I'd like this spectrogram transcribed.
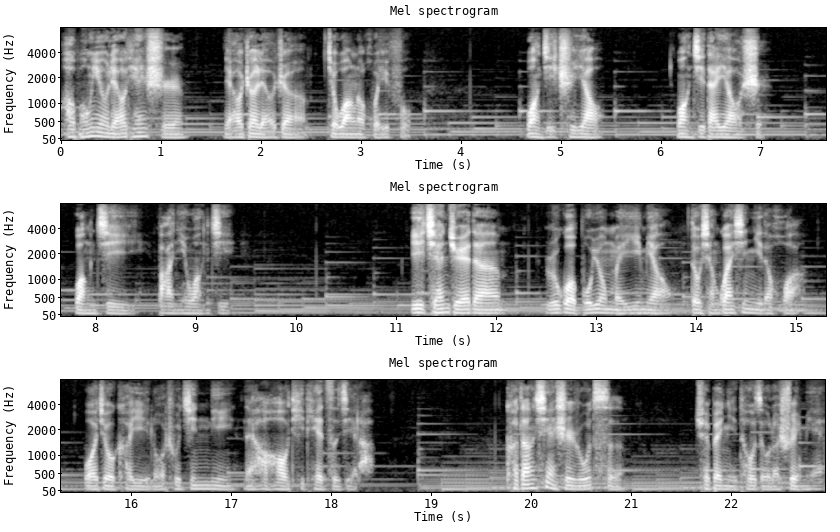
好朋友聊天时，聊着聊着就忘了回复。忘记吃药，忘记带钥匙，忘记把你忘记。以前觉得，如果不用每一秒都想关心你的话，我就可以挪出精力来好好体贴自己了。可当现实如此，却被你偷走了睡眠。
